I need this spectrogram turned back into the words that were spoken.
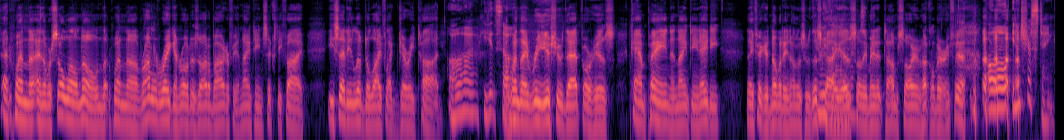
that when, uh, and they were so well known that when uh, Ronald Reagan wrote his autobiography in 1965, he said he lived a life like Jerry Todd. Oh, he so. And when they reissued that for his campaign in 1980, they figured nobody knows who this guy is, so they made it Tom Sawyer and Huckleberry Finn. oh, interesting.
